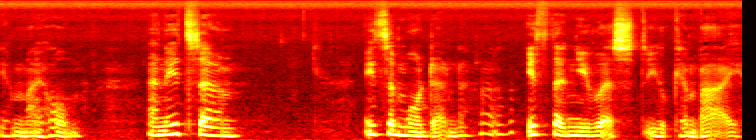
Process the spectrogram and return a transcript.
in my home, and it's um, it's a modern. Uh, it's the newest you can buy,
